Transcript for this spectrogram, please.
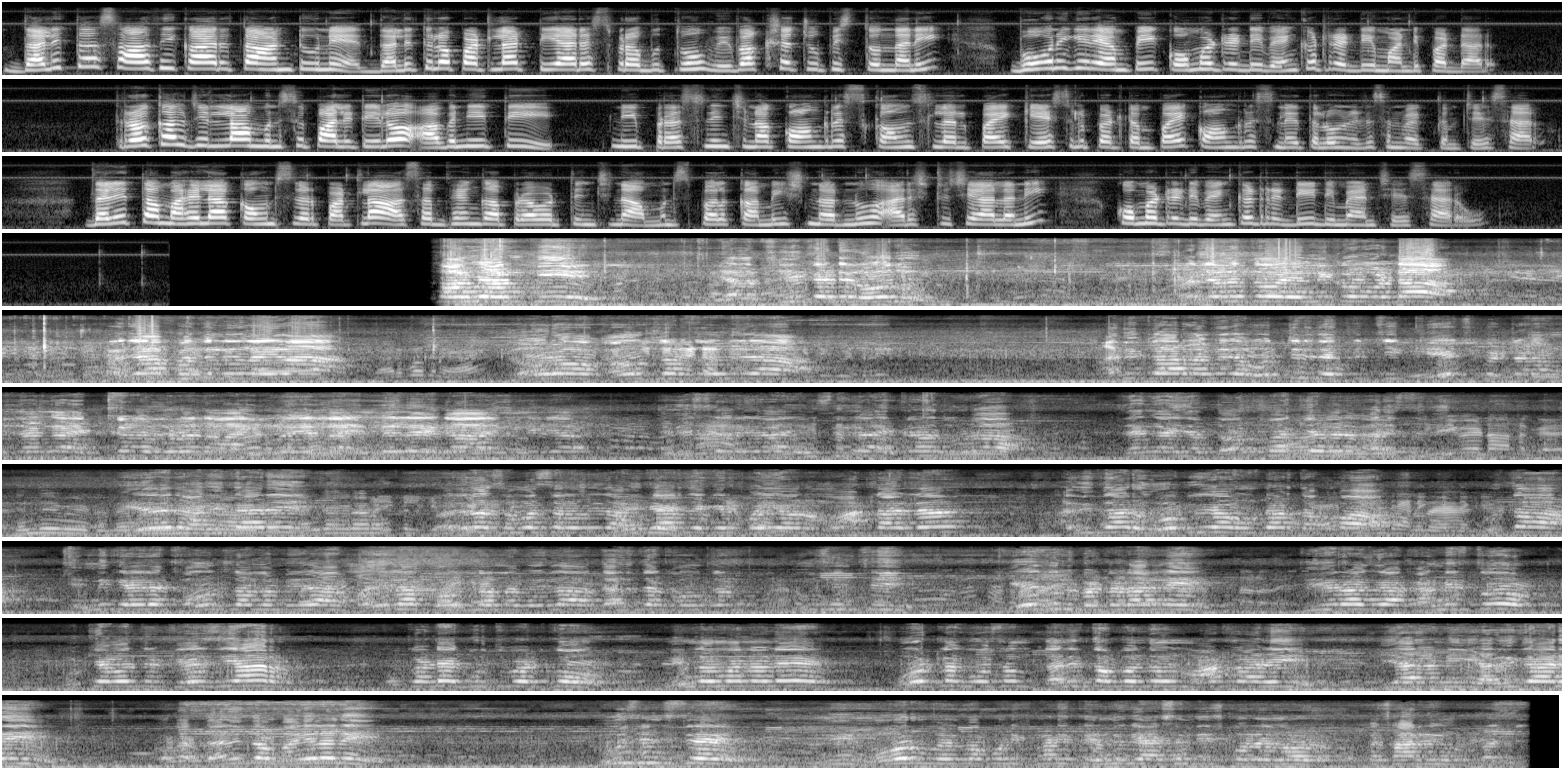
దళిత సాధికారిత అంటూనే దళితుల పట్ల టీఆర్ఎస్ ప్రభుత్వం వివక్ష చూపిస్తుందని భువనగిరి ఎంపీ కోమటిరెడ్డి వెంకటరెడ్డి మండిపడ్డారు. త్రోకల్ జిల్లా మున్సిపాలిటీలో అవినీతిని ప్రశ్నించిన కాంగ్రెస్ కౌన్సిలర్పై కేసులు పెట్టడంపై కాంగ్రెస్ నేతలు నిరసన వ్యక్తం చేశారు. దళిత మహిళా కౌన్సిలర్ పట్ల అసభ్యంగా ప్రవర్తించిన మున్సిపల్ కమిషనర్ను అరెస్టు చేయాలని కోమటిరెడ్డి వెంకటరెడ్డి డిమాండ్ చేశారు. రోజు. ప్రజలతో ఎన్నుకోబడ్డ ప్రజాప్రతినిధులైన గౌరవ కౌన్సిలర్ల మీద అధికారుల మీద ఒత్తిడి తెప్పించి కేసు పెట్టడం నిజంగా ఎక్కడ కూడా నా ఇరవై ఏళ్ళ ఎమ్మెల్యేగా ఎమ్మెల్యేగా మినిస్టర్గా ఎంపీగా ఎక్కడ కూడా నిజంగా ఇది దౌర్భాగ్యమైన పరిస్థితి. ఏదైనా అధికారి ప్రజల సమస్యల మీద అధికారి దగ్గరికి పోయి ఏమైనా మాట్లాడినా అధికారి ఓపికగా ఉంటాడు తప్ప ఇంత ఎన్నికైన కౌన్సిలర్ల మీద మహిళా కౌన్సిలర్ల మీద దళిత కౌన్సిలర్ హింసించి కేసులు పెట్టడాన్ని తీవ్రంగా ఖండిస్తూ ముఖ్యమంత్రి కేసీఆర్ ఒక్కటే గుర్తుపెట్టుకో నిన్న మొన్ననే ఓట్ల కోసం దళిత బంధువులు మాట్లాడి ఇవాళ నీ అధికారి ఒక దళిత మహిళని దూషించితే నీ నోరు వెనుకకుండా ఇప్పటికి ఎందుకు యాక్షన్ తీసుకోలేదు ఒకసారి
